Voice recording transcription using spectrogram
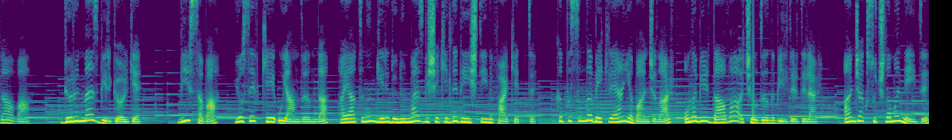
Dava, görünmez bir gölge. Bir sabah, Yosef K. uyandığında hayatının geri dönülmez bir şekilde değiştiğini fark etti. Kapısında bekleyen yabancılar ona bir dava açıldığını bildirdiler. Ancak suçlama neydi,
